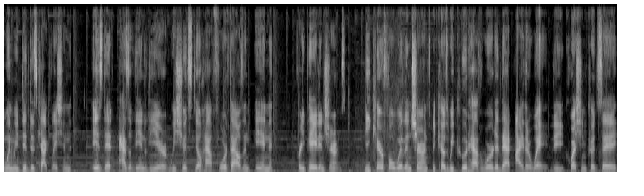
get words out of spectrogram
when we did this calculation is that as of the end of the year, we should still have 4,000 in prepaid insurance. Be careful with insurance because we could have worded that either way. The question could say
